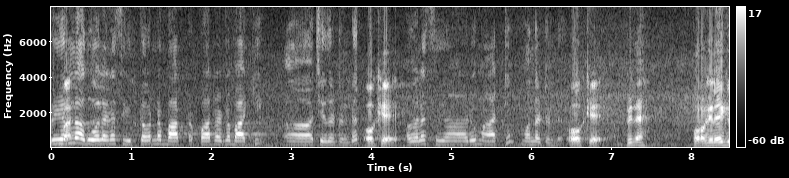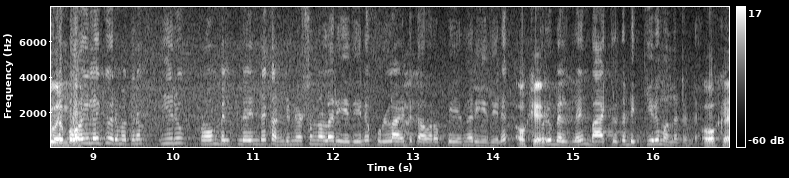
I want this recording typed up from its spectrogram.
റിയറിൽ അതുപോലെ തന്നെ സീറ്റ് കവറിന്റെ പാർട്ടായിട്ടുള്ള ബാക്കി ചെയ്തിട്ടുണ്ട്. ഓക്കെ അതുപോലെ ഒരു മാറ്റും വന്നിട്ടുണ്ട്. ഓക്കെ പിന്നെ പുറകിലേക്ക് വരുമ്പോൾ പുറകിലേക്ക് വരുമ്പോഴത്തേനും ഈ ഒരു ക്രോം ബെൽറ്റ് ലൈനിന്റെ കണ്ടിന്യൂഷൻ എന്നുള്ള രീതിയിൽ ഫുൾ ആയിട്ട് കവർ അപ്പ് ചെയ്യുന്ന രീതിയിൽ ഒരു ബെൽറ്റ് ലൈൻ ബാക്കിലത്തെ ഡിക്കിയിലും വന്നിട്ടുണ്ട്. ഓക്കെ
